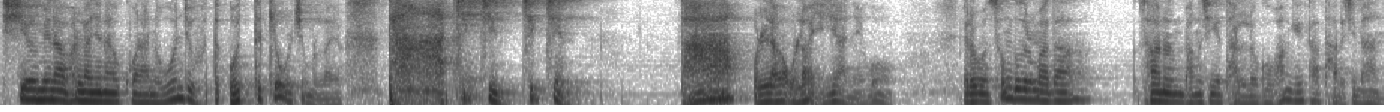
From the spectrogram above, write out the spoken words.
시험이나 환란이나 고난은 언제 어떻게 올지 몰라요. 다 직진 직진. 다 올라가 올라가. 이게 아니고. 여러분 성도들마다 사는 방식이 다르고 환경이 다 다르지만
